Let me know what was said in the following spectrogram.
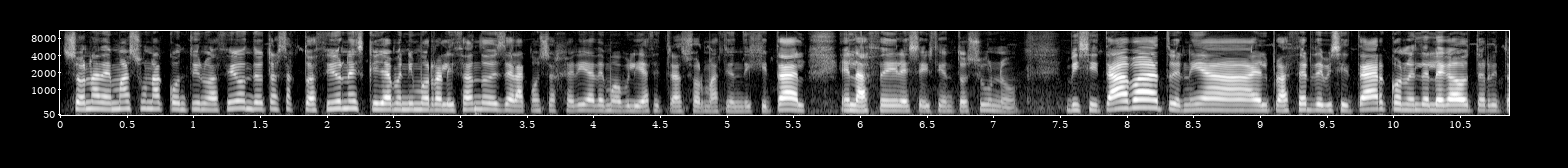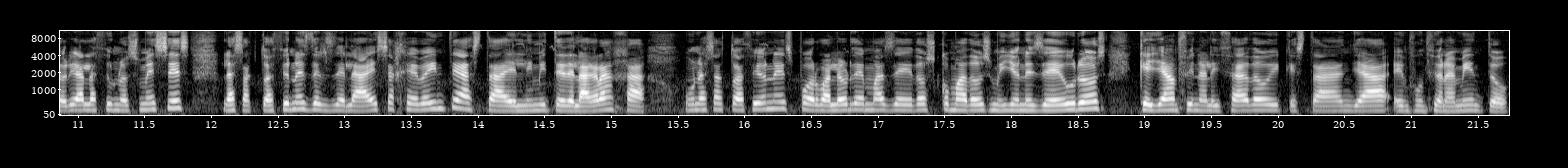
son además una continuación de otras actuaciones que ya venimos realizando desde la Consejería de Movilidad y Transformación Digital en la CL 601. Visitaba, tenía el placer de visitar con el delegado territorial hace unos meses las actuaciones desde la SG20 hasta el límite de la granja, unas actuaciones por valor de más de 2,2 millones de euros que ya han finalizado y que están ya en funcionamiento,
